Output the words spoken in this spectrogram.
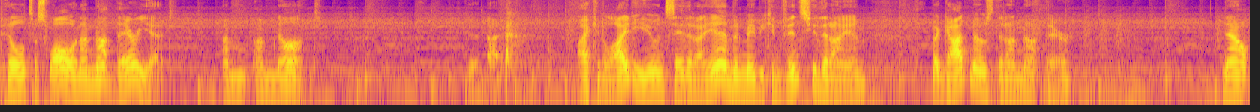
pill to swallow and I'm not there yet. I'm I'm not. I, I could lie to you and say that I am and maybe convince you that I am, but God knows that I'm not there. Now,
